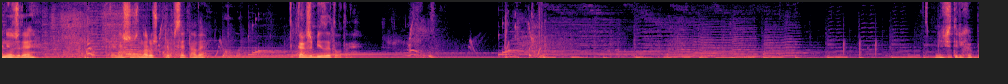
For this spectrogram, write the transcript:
Бомбанет же, да? Конечно же, наружку прописать надо. Как же без этого-то? У меня 4 хп.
